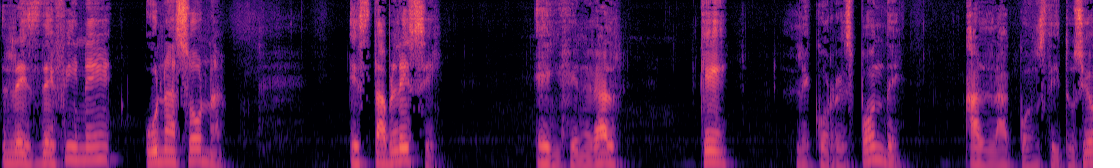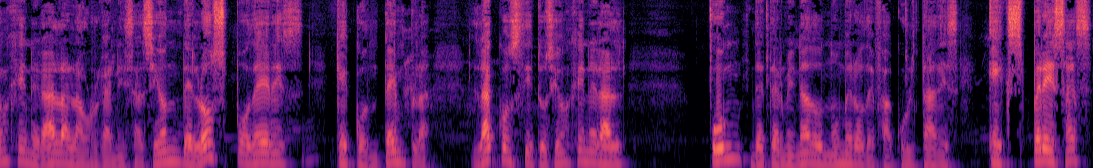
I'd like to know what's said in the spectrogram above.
les define una zona, establece en general que le corresponde a la Constitución General, a la organización de los poderes que contempla la Constitución General, un determinado número de facultades expresas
